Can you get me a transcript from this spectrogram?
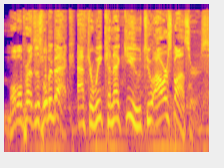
Mobile Presence will be back after we connect you to our sponsors.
